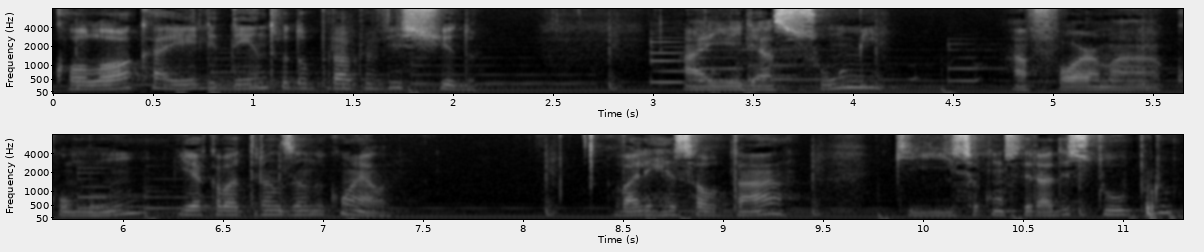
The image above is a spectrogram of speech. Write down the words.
coloca ele dentro do próprio vestido. Aí ele assume a forma comum e acaba transando com ela. Vale ressaltar que isso é considerado estupro,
